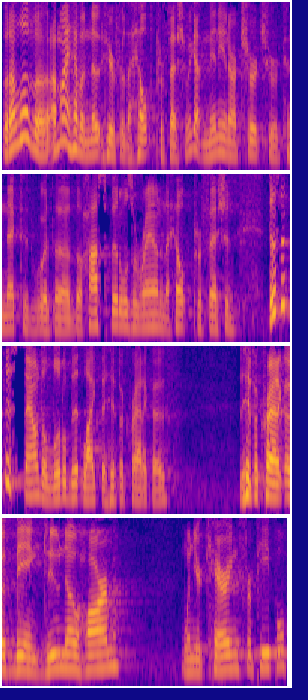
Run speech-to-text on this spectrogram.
But I love, a, I might have a note here for the health profession. We got many in our church who are connected with uh, the hospitals around and the health profession. Doesn't this sound a little bit like the Hippocratic Oath? The Hippocratic Oath being do no harm when you're caring for people.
